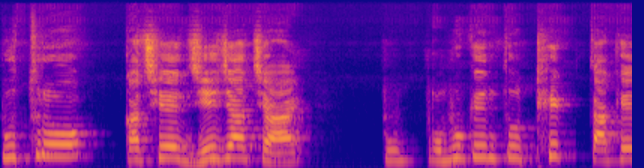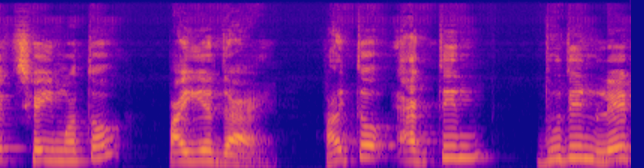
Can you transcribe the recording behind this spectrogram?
পুত্র কাছে যে যা চায় প্রভু কিন্তু ঠিক তাকে সেই মতো পাইয়ে দেয়। হয়তো একদিন, দুদিন লেট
